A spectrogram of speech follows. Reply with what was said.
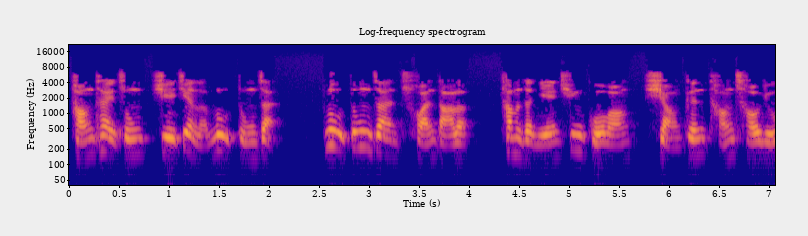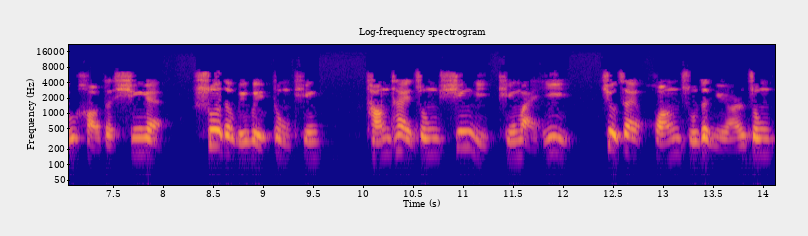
唐太宗接见了陆东赞，陆东赞传达了他们的年轻国王想跟唐朝友好的心愿，说的娓娓动听。唐太宗心里挺满意，就在皇族的女儿中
